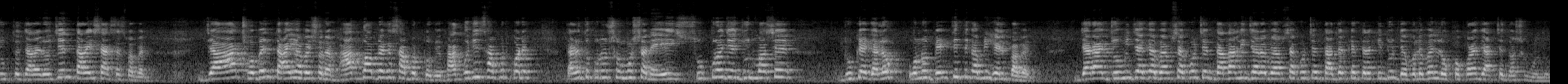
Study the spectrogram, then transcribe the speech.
যুক্ত যারা রয়েছেন, তারাই সাকসেস পাবেন। যা ছবেন তাই হবে শোনা ভাগ্য আপনাকে সাপোর্ট করবে। ভাগ্য যদি সাপোর্ট করে, তাহলে তো কোনো সমস্যা নেই। এই শুক্র যে জুন মাসে ঢুকে গেল, কোনো ব্যক্তি থেকে আপনি হেল্প পাবেন। যারা জমি জায়গা ব্যবসা করছেন, দালালি যারা ব্যবসা করছেন, তাদের ক্ষেত্রে কিন্তু ডেভেলপমেন্ট লক্ষ্য করা যাচ্ছে, দর্শক বন্ধু।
